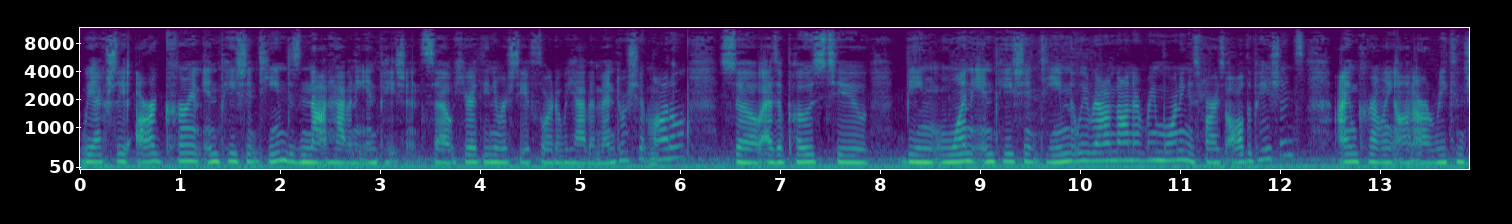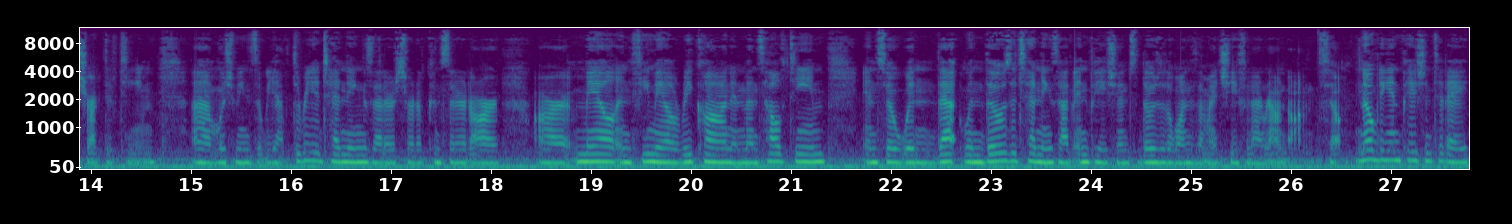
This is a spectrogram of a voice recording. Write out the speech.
we actually, our current inpatient team does not have any inpatients. So here at the University of Florida, we have a mentorship model. So as opposed to being one inpatient team that we round on every morning as far as all the patients, I'm currently on our reconstructive team, um, which means that we have three attendings that are sort of considered our, our male and female recon and men's health team. And so when that when those attendings have inpatients, those are the ones that my chief and I round on. So nobody inpatient today,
